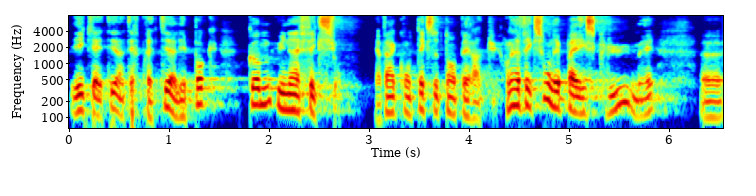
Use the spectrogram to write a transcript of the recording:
et qui a été interprété à l'époque comme une infection. Il y avait un contexte de température. L'infection n'est pas exclue, mais euh,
